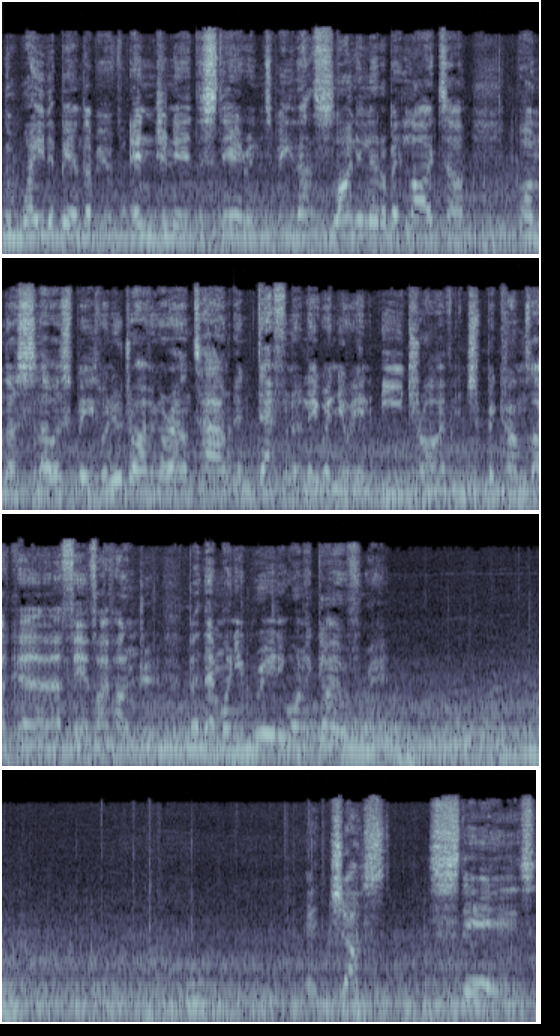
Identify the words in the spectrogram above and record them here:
the way that BMW have engineered the steering to be that slightly little bit lighter on the slower speeds. When you're driving around town, and definitely when you're in e-drive, it just becomes like a, a Fiat 500. But then when you really want to go for it, it just steers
